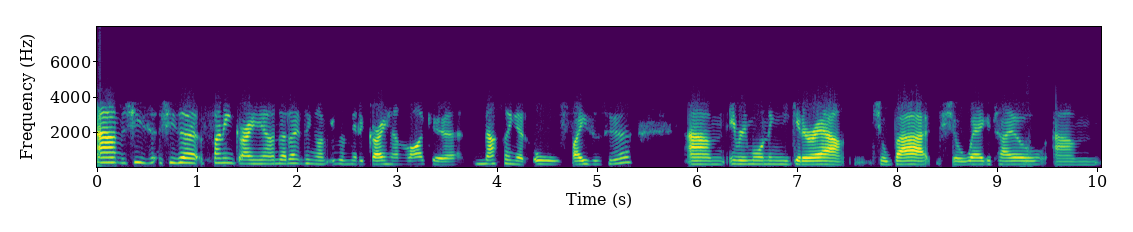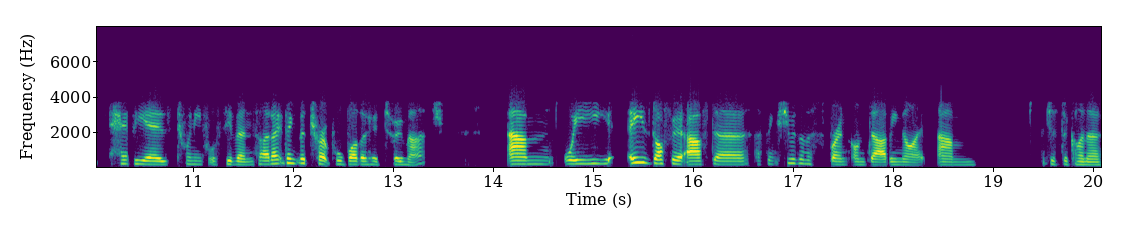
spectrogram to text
Um, she's she's a funny greyhound. I don't think I've ever met a greyhound like her. Nothing at all phases her. Um, every morning you get her out, she'll bark, she'll wag her tail, um, happy as 24 7. So I don't think the trip will bother her too much. Um, we eased off her after, I think she was in a sprint on Derby night, um, just to kind of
